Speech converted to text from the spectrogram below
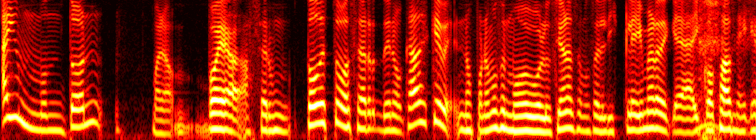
hay un montón... Bueno, voy a hacer un... Todo esto va a ser de no. Cada vez que nos ponemos en modo evolución hacemos el disclaimer de que hay cosas que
